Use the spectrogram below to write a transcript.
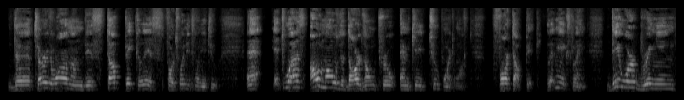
The third one on this top pick list for 2022. Uh, it was almost the Dart Zone Pro MK 2.1 for top pick. Let me explain. They were bringing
